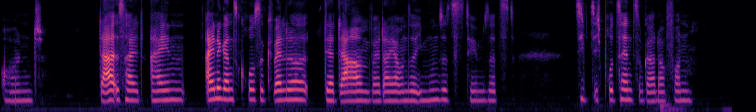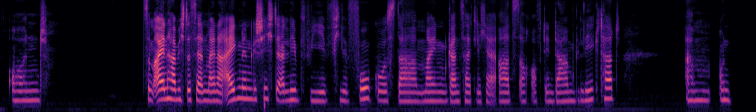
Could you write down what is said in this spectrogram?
Und da ist halt ein, eine ganz große Quelle der Darm, weil da ja unser Immunsystem sitzt. 70 Prozent sogar davon. Und zum einen habe ich das ja in meiner eigenen Geschichte erlebt, wie viel Fokus da mein ganzheitlicher Arzt auch auf den Darm gelegt hat. Ähm, und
